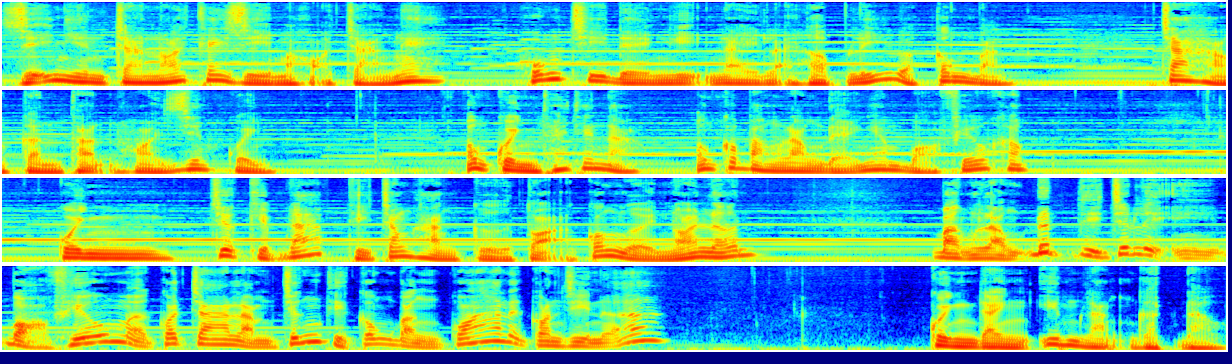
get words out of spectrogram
Dĩ nhiên cha nói cái gì mà họ chả nghe, huống chi đề nghị này lại hợp lý và công bằng. Cha Hảo cẩn thận hỏi riêng Quỳnh. Ông Quỳnh thấy thế nào? Ông có bằng lòng để anh em bỏ phiếu không? Quỳnh chưa kịp đáp thì trong hàng cử tọa có người nói lớn. Bằng lòng đứt thì chứ lị bỏ phiếu mà có cha làm chứng thì công bằng quá lại còn gì nữa. Quỳnh đành im lặng gật đầu.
